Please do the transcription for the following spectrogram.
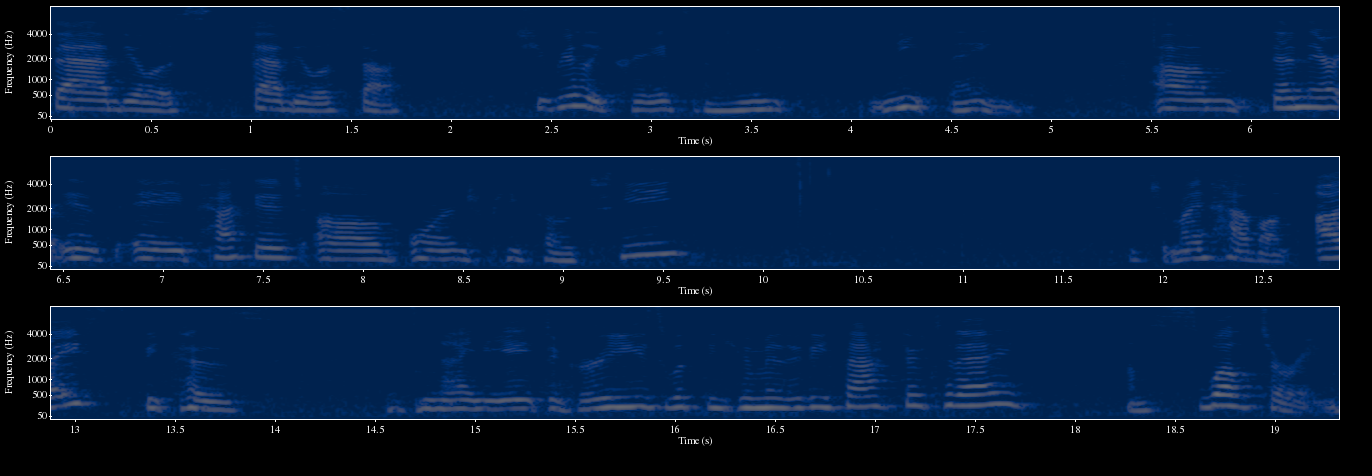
fabulous fabulous stuff. She really creates some neat, neat things. Um, then there is a package of orange pekoe tea, which you might have on ice because it's 98 degrees with the humidity factor today. I'm sweltering.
